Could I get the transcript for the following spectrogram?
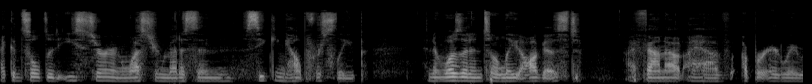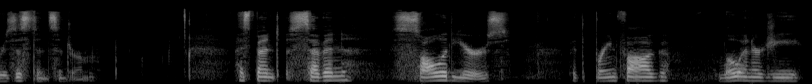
I consulted Eastern and Western medicine seeking help for sleep, and it wasn't until late August I found out I have upper airway resistance syndrome. I spent seven solid years with brain fog, low energy,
